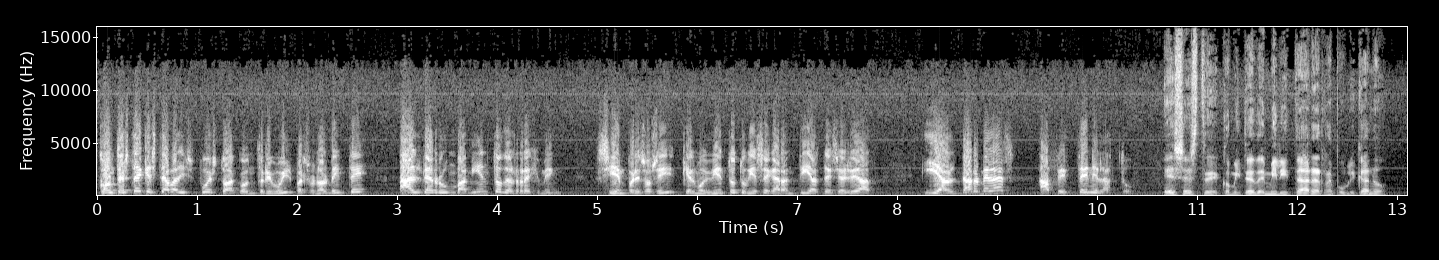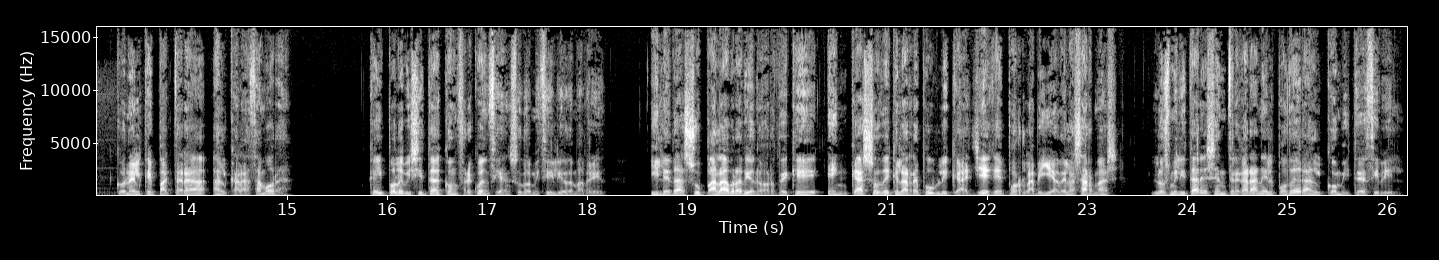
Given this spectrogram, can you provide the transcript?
Contesté que estaba dispuesto a contribuir personalmente al derrumbamiento del régimen, siempre eso sí, que el movimiento tuviese garantías de seguridad, y al dármelas acepté en el acto. Es este comité de militares republicano con el que pactará Alcalá Zamora. Queipo le visita con frecuencia en su domicilio de Madrid y le da su palabra de honor de que, en caso de que la República llegue por la vía de las armas, los militares entregarán el poder al Comité Civil.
